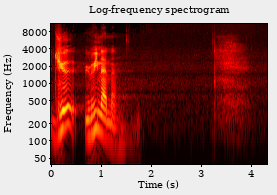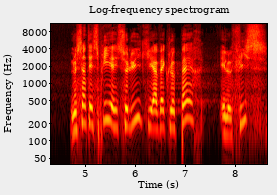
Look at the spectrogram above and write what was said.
Dieu lui-même. Le Saint-Esprit est celui qui, avec le Père et le Fils,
